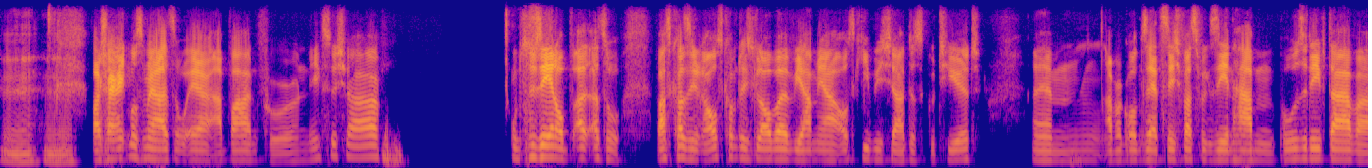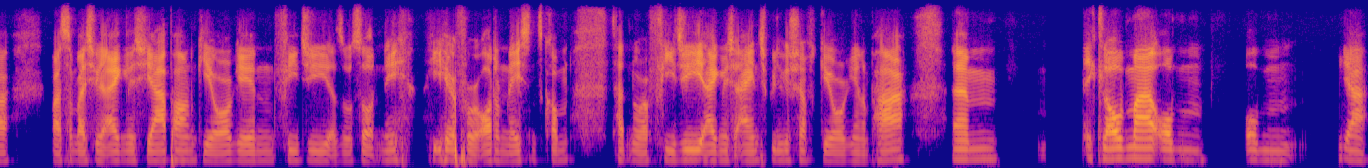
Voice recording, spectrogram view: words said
mh, mh. Wahrscheinlich muss man also eher abwarten für nächstes Jahr, um zu sehen, ob, also was quasi rauskommt. Ich glaube, wir haben ja ausgiebig ja diskutiert. Ähm, aber grundsätzlich, was wir gesehen haben, positiv da war, war zum Beispiel eigentlich Japan, Georgien, Fiji, also sollten nie hier für Autumn Nations kommen. Es hat nur Fiji eigentlich ein Spiel geschafft, Georgien ein paar. Ähm, ich glaube mal, um, um ja,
